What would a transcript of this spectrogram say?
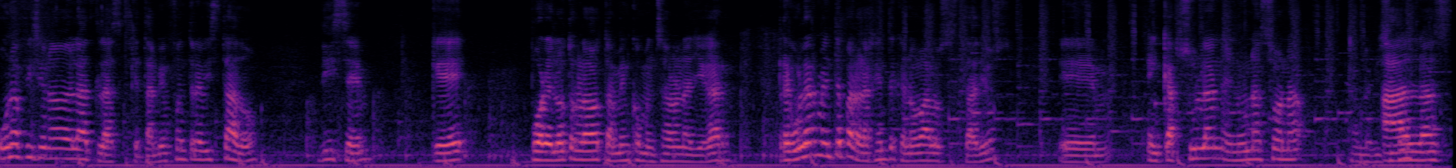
un aficionado del Atlas que también fue entrevistado dice que por el otro lado también comenzaron a llegar Regularmente para la gente que no va a los estadios, eh, encapsulan en una zona a las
